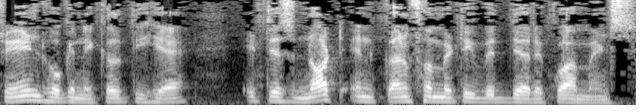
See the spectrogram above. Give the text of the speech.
ٹرینڈ ہو کے نکلتی ہے it is not in conformity with their requirements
